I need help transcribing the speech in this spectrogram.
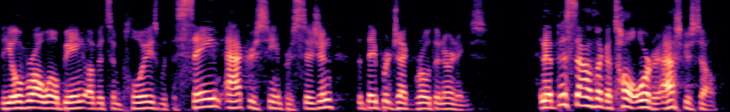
the overall well being of its employees with the same accuracy and precision that they project growth and earnings. And if this sounds like a tall order, ask yourself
